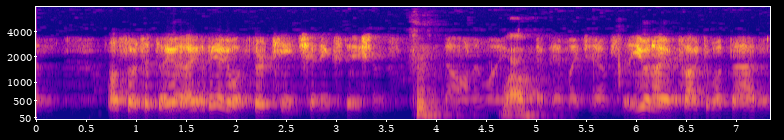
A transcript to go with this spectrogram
and all sorts of. I, I think I got about 13 chinning stations down in my wow. in my gym. So you and I have talked about that. And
